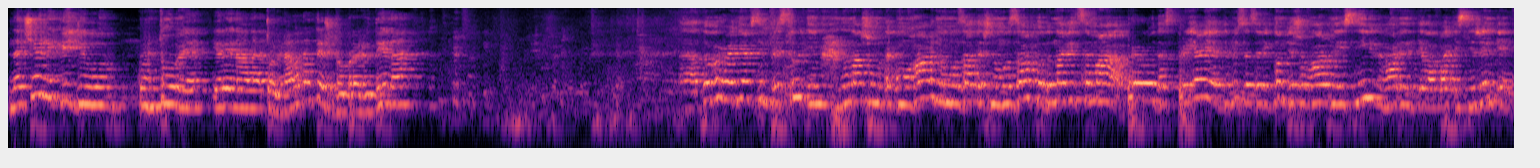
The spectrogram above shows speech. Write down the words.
Начальник відділу культури Ірина Анатольовна, вона теж добра людина. Е, Доброго дня всім присутнім на нашому такому гарному затишному заходу. Навіть сама природа сприяє. Дивлюся за вікном, пішов гарний сніг, гарні такі лопаті сніжинки.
